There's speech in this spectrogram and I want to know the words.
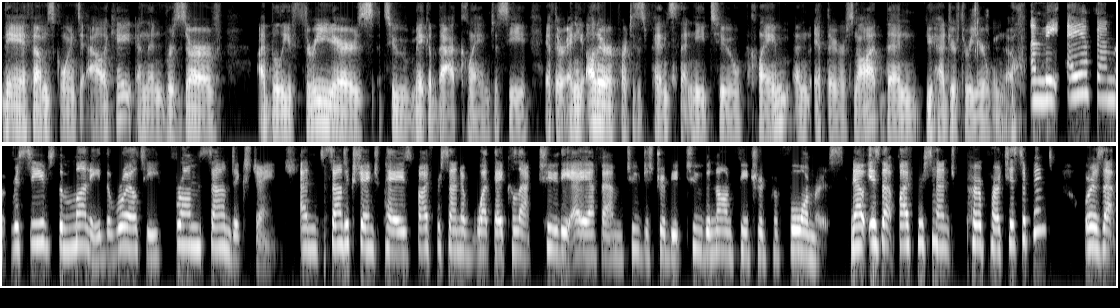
the AFM is going to allocate and then reserve I believe, three years to make a back claim to see if there are any other participants that need to claim. And if there's not, then you had your three year window. And the AFM receives the money, the royalty from Sound Exchange. And Sound Exchange pays 5% of what they collect to the AFM to distribute to the non featured performers. Now, is that 5% per participant? Or is that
